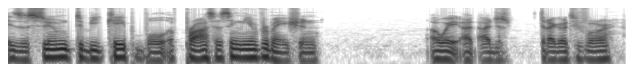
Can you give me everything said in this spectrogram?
is assumed to be capable of processing the information. Oh wait i, I just did i go too far?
